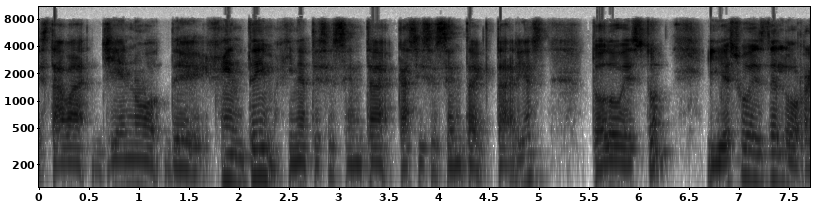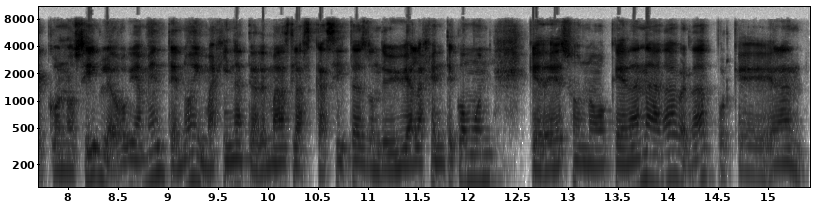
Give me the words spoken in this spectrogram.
estaba lleno de gente, imagínate 60, casi 60 hectáreas, todo esto, y eso es de lo reconocible, obviamente, ¿no? Imagínate además las casitas donde vivía la gente común, que de eso no queda nada, ¿verdad? Porque eran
